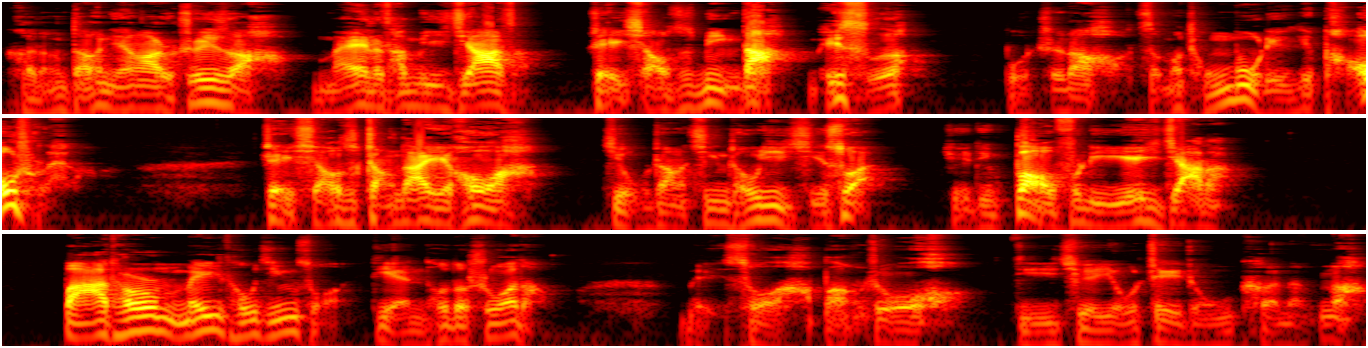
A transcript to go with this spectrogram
可能当年二锥子埋了他们一家子，这小子命大没死，不知道怎么从墓里给刨出来了。”这小子长大以后啊，旧账新仇一起算，决定报复李爷一家的。把头眉头紧锁，点头的说道：“没错啊，帮主的确有这种可能啊。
